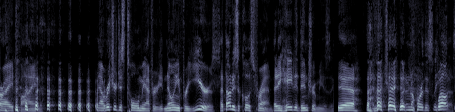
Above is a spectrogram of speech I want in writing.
right, fine. now, Richard just told me after knowing him for years, I thought he's a close friend, that he hated the intro music. Yeah. And Richard, I don't know where this leads well, us.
